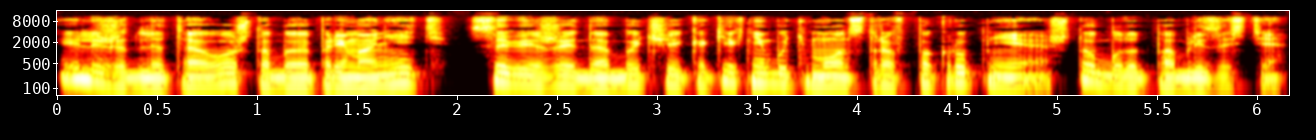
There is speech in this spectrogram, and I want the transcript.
или же для того, чтобы приманить свежей добычей каких-нибудь монстров покрупнее, что будут поблизости.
